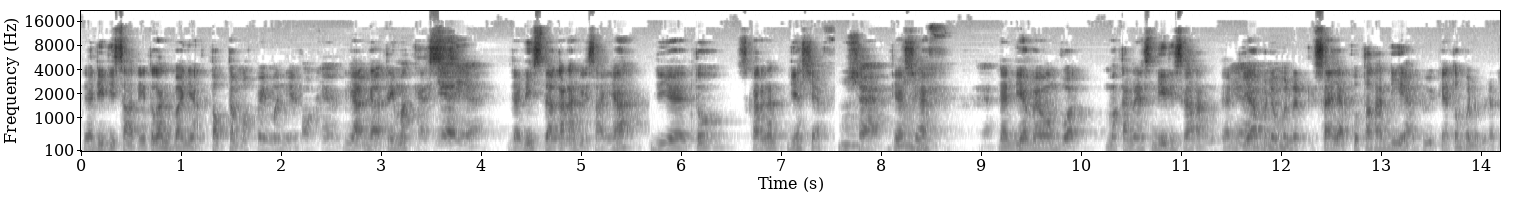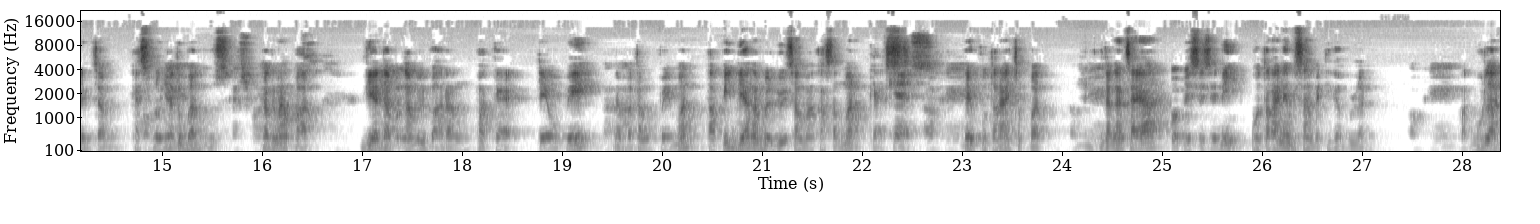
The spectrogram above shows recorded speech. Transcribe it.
Jadi di saat itu kan banyak top term of payment ya, Oke. oke. nggak nggak terima cash. Iya, iya. Jadi sedangkan adik saya dia itu sekarang kan dia chef, Chef. dia chef Ya. dan dia memang buat makanannya sendiri sekarang dan Iya. dia bener-bener saya lihat putaran dia duitnya tuh bener-bener kencang, cash flow-nya Oke. tuh bagus. Nah, kenapa? Dia dapat ngambil barang pakai TOP, Ah. dapat of payment, tapi dia ngambil duit sama customer cash. Cash. Oke. Jadi putarannya cepat. Oke. Sedangkan saya buat bisnis ini putarannya bisa sampai tiga bulan, Oke. empat bulan,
